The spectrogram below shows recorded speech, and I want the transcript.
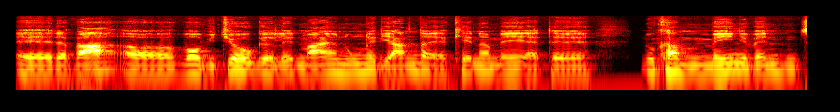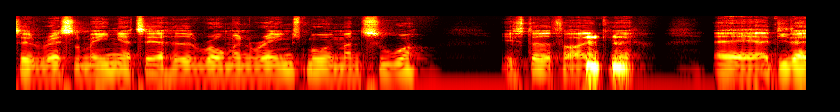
øh, der var, og hvor vi jokede lidt mig og nogle af de andre, jeg kender med, at øh, nu kom main eventen til WrestleMania til at hedde Roman Reigns mod Mansour i stedet for, ikke? Mm-hmm. Øh, de der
